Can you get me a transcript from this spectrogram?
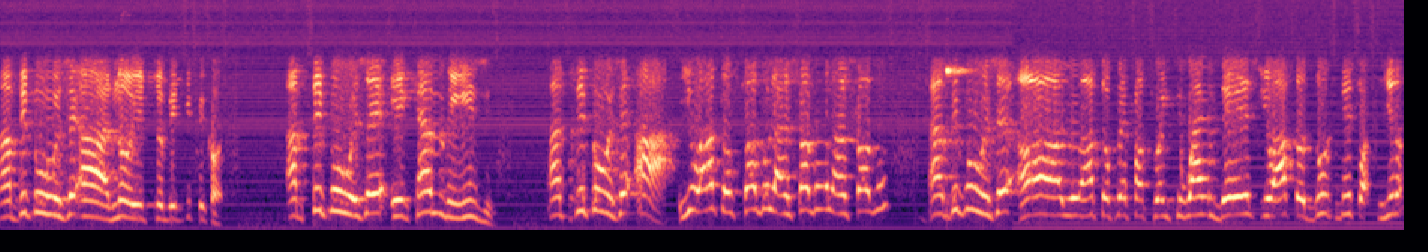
and people will say, ah, no, it will be difficult. And people will say, it can be easy. And people will say, ah, you have to struggle and struggle and struggle. And people will say, oh, you have to pray for 21 days. You have to do this. You know,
